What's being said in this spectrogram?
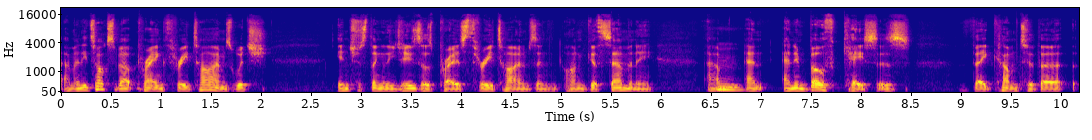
Um, and he talks about praying three times, which interestingly Jesus prays three times in on Gethsemane, um, and and in both cases they come to the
